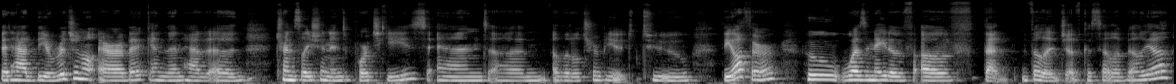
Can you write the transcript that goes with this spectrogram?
that had the original Arabic, and then had a translation into Portuguese and um, a little tribute to the author, who was a native of that village of Cacela Velha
